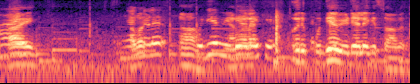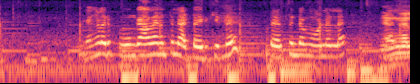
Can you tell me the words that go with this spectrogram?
ഹായ് ഞങ്ങൾ പുതിയ വീഡിയോയിലേക്ക് ഒരു പുതിയ വീഡിയോയിലേക്ക് സ്വാഗതം. ഞങ്ങളൊരു പൂങ്കാവനത്തിലാട്ടോ ഇരിക്കുന്നത് ടെറസിന്റെ മുകളിലുള്ള ഞങ്ങൾ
